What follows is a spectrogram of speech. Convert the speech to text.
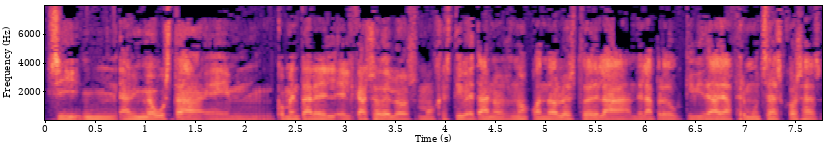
Sí, mm, a mí me gusta em, comentar el, caso de los monjes tibetanos, ¿no? Cuando hablo esto de la, de la productividad, de hacer muchas cosas,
